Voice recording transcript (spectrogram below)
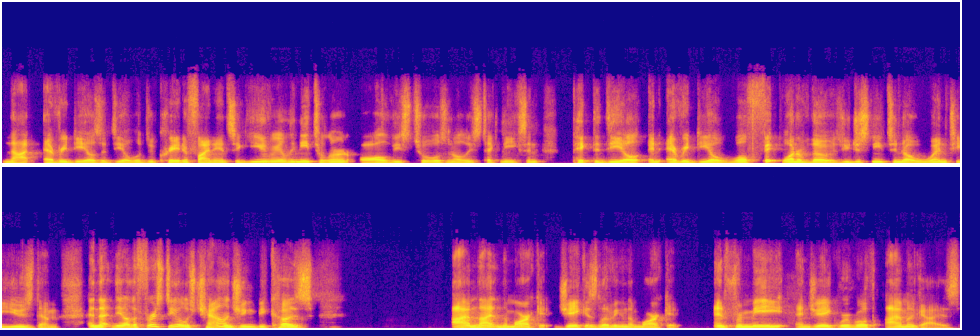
Not every deal is a deal we'll do creative financing. You really need to learn all these tools and all these techniques and pick the deal and every deal will fit one of those you just need to know when to use them and that you know the first deal was challenging because i'm not in the market. Jake is living in the market and for me and Jake, we're both I'm a guys.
